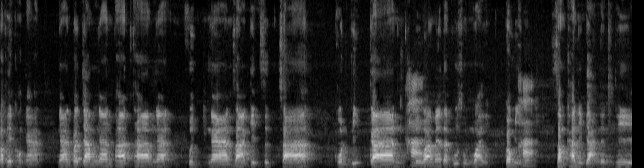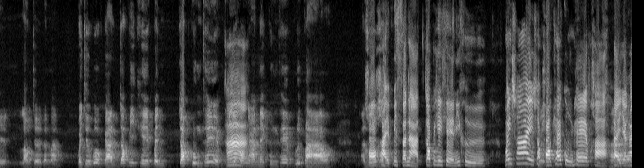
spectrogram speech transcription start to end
ประเภทของงาน งานประจำงานพาร์ทไทม์งานฝึกงานสาหกิจศึกษา คนพิการค่ะหรือว่าแม้แต่ผู้สูงวัยก็มีหมค่ะดสำคัญอีกอย่างหนึ่งที่เราเจอกันมา ไปเจอพวกการจ็อบ BK เป็นจ็อบกรุงเทพมีเฉพาะงานในกรุงเทพหรือเปล่านขนี้อผมไขปริศนาจ็อบพีเคนี่คือ ไม่ใช่เฉพาะแค่กรุงเทพค่ะใช่แต่ยังไง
